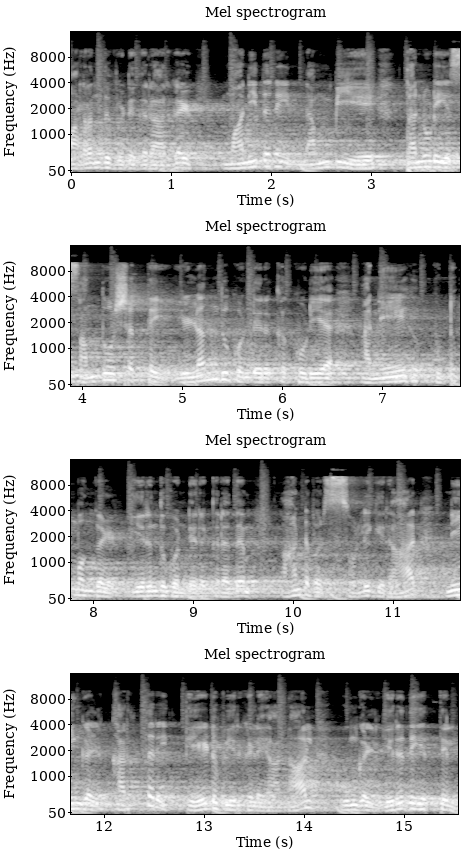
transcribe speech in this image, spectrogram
மறந்து விடுகிறார்கள். மனிதனை நம்பியே தன்னுடைய சந்தோஷத்தை இழந்து கொண்டிருக்கக்கூடிய அநேக குடும்பங்கள் இருந்து கொண்டிருக்கிறது. ஆண்டவர் சொல்லுகிறார் நீங்கள் கர்த்தரை தேடுவீர்களே ஆனால் உங்கள் இருதயத்தில்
